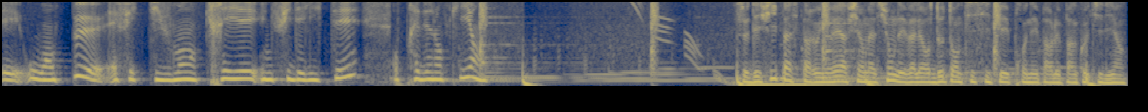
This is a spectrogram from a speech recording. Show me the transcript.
et où on peut effectivement créer une fidélité auprès de nos clients. Ce défi passe par une réaffirmation des valeurs d'authenticité prônées par le pain quotidien,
